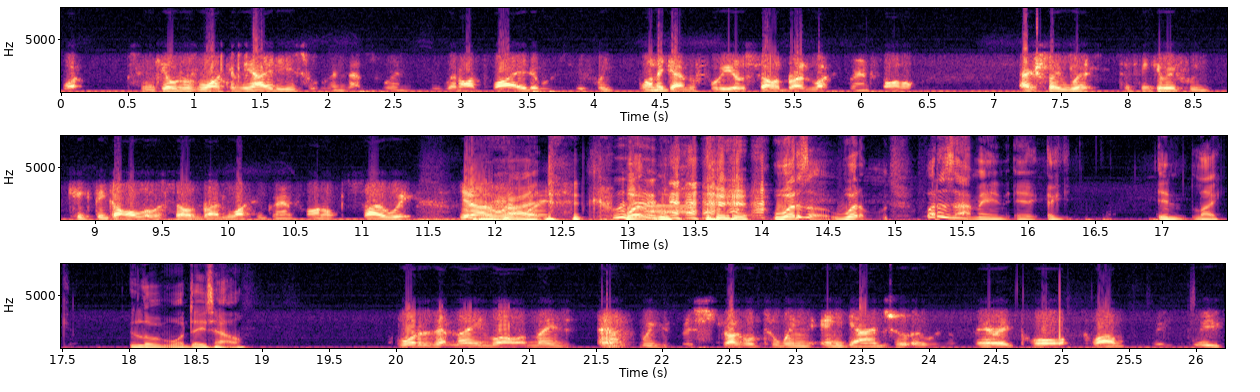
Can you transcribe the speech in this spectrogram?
what St Kilda was like in the 80s, and that's when when I played. It was if we won a game of footy, it was celebrated like a grand final. Actually, we to think of it, if we kicked a goal, it was celebrated like a grand final. So we, you know, Right. weren't- what, what is it? What what does that mean? In like in a little bit more detail. What does that mean? Well, it means we struggled to win any games. It was a very poor club. We, we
